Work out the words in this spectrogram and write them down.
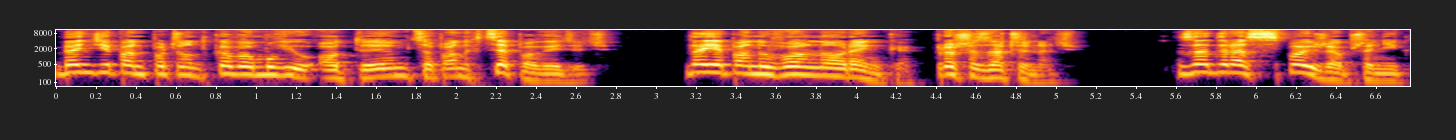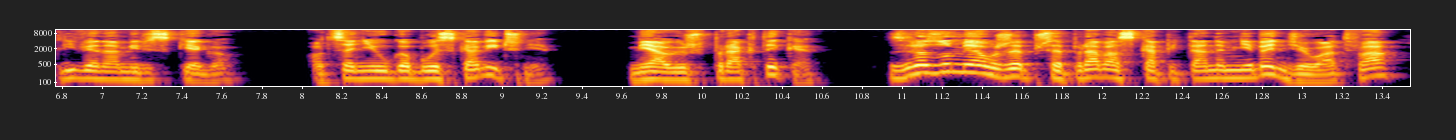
Będzie pan początkowo mówił o tym, co pan chce powiedzieć. Daję panu wolną rękę. Proszę zaczynać. Zadras spojrzał przenikliwie na Mirskiego. Ocenił go błyskawicznie. Miał już praktykę. Zrozumiał, że przeprawa z kapitanem nie będzie łatwa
